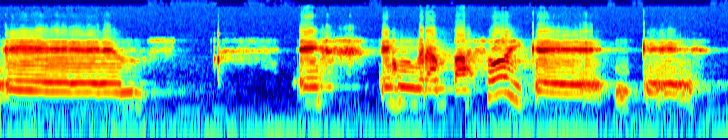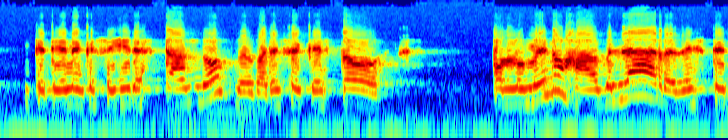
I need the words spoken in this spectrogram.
eh, es, es un gran paso y que, que tiene que seguir estando. Me parece que esto, por lo menos hablar de este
